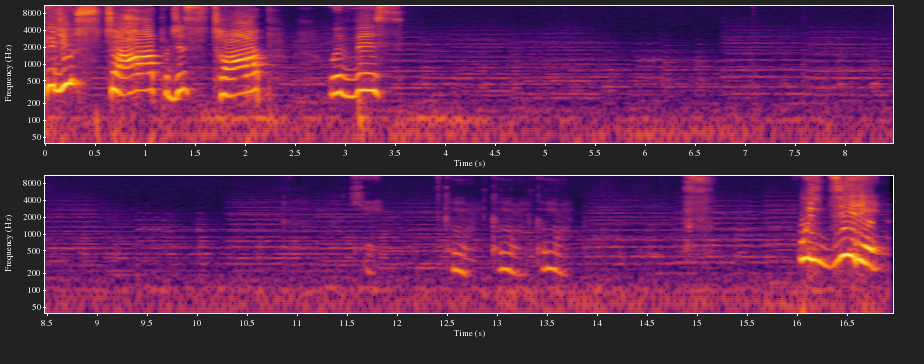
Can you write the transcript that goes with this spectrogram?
could you stop? Just stop with this. Okay. Come on, come on, come on. We did it!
